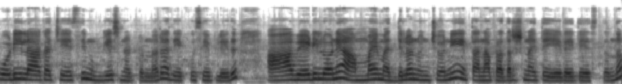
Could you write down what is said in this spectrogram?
పొడిలాగా చేసి ముగ్గేసినట్టున్నారు. అది ఎక్కువసేపు లేదు. ఆ వేడిలోనే ఆ అమ్మాయి మధ్యలో నుంచొని తన ప్రదర్శన అయితే ఏదైతే ఇస్తుందో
